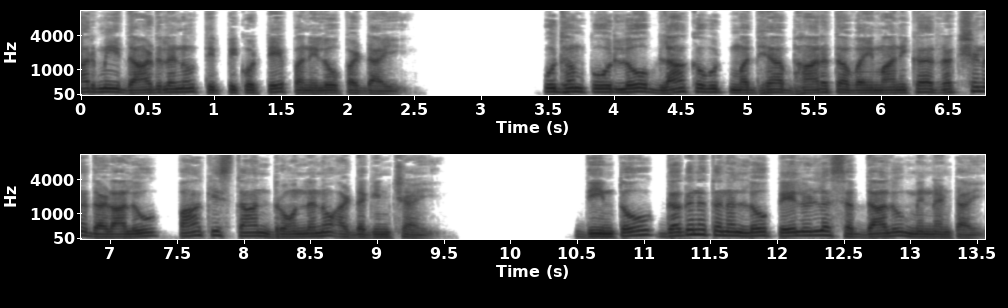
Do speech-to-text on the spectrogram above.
ఆర్మీ దాడులను తిప్పికొట్టే పనిలో పడ్డాయి. ఉధంపూర్లో బ్లాకౌట్ మధ్య భారత వైమానిక రక్షణ దళాలు పాకిస్తాన్ డ్రోన్లను అడ్డగించాయి. దీంతో గగనతనంలో పేలుళ్ళ శబ్దాలు మిన్నంటాయి.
